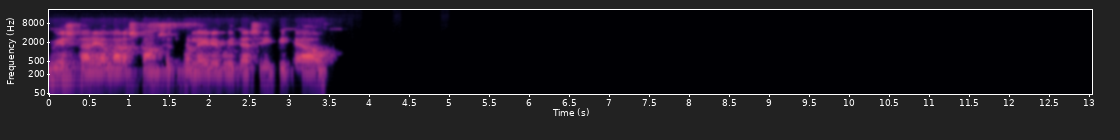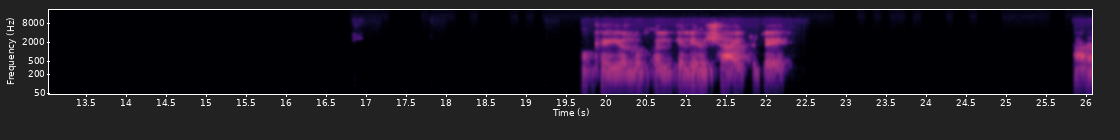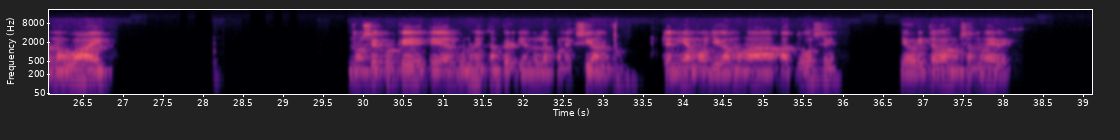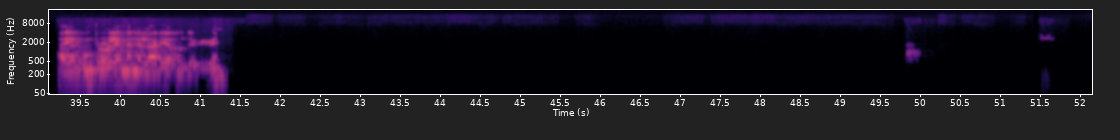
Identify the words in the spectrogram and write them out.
We study a lot of concepts related with the 3PL. Okay, you look a, a little shy today. I don't know why. No sé por qué eh, algunos están perdiendo la conexión. Teníamos, llegamos a, a 12 y ahorita vamos a 9. ¿Hay algún problema en el área donde viven?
